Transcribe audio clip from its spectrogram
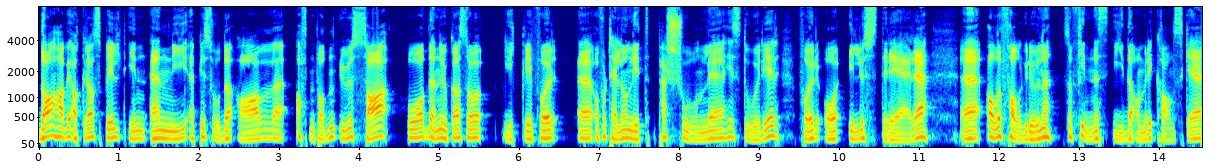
Da har vi akkurat spilt inn en ny episode av eh, Aftenpodden USA, og denne uka så gikk vi for eh, å fortelle noen litt personlige historier for å illustrere eh, alle fallgruvene som finnes i det amerikanske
